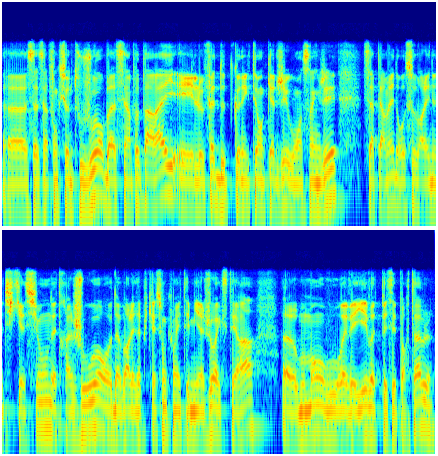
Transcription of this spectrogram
ça, fonctionne toujours. Bah, c'est un peu pareil. Et le fait de te connecter en 4G ou en 5G, ça permet de recevoir les notifications, d'être à jour, d'avoir les applications qui ont été mises à jour, etc. au moment où réveillez votre PC portable.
